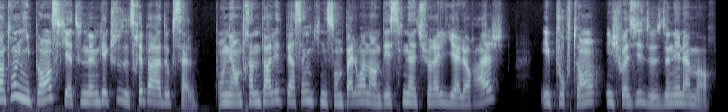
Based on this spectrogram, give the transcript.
Quand on y pense, il y a tout de même quelque chose de très paradoxal. On est en train de parler de personnes qui ne sont pas loin d'un destin naturel lié à leur âge, et pourtant, ils choisissent de se donner la mort.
